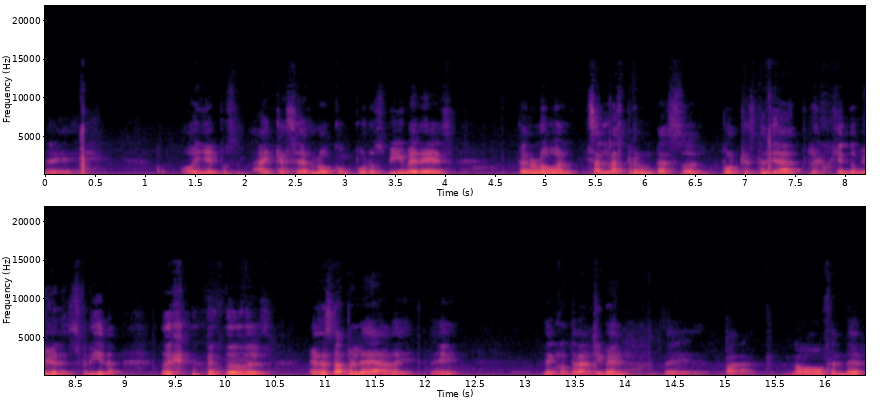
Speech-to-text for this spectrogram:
de oye, pues hay que hacerlo con puros víveres, pero luego salen las preguntas, ¿por qué estaría recogiendo víveres Frida? Entonces, es esta pelea de, de, de encontrar el nivel de, para no ofender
